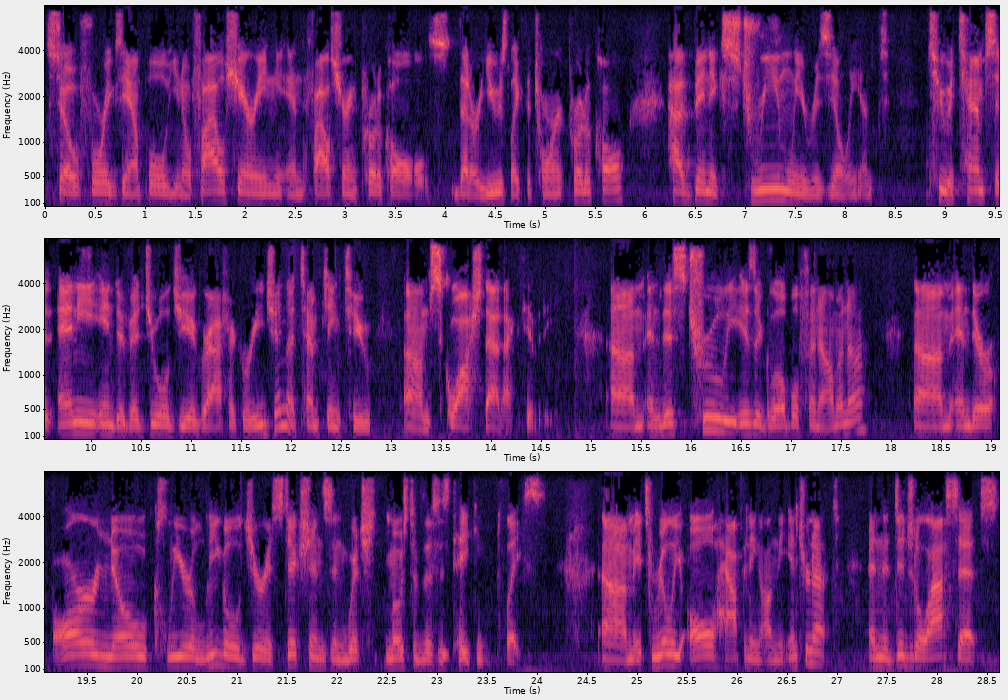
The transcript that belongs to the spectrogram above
So, for example, you know, file sharing and the file sharing protocols that are used, like the torrent protocol, have been extremely resilient to attempts at any individual geographic region attempting to um, squash that activity. Um, and this truly is a global phenomena. Um, and there are no clear legal jurisdictions in which most of this is taking place. Um, it's really all happening on the internet, and the digital assets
